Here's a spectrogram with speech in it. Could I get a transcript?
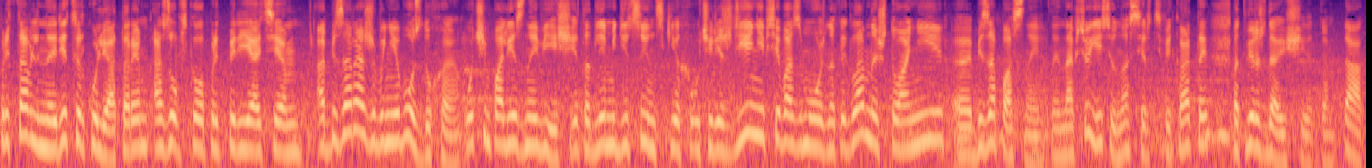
Представлены рециркуляторы Азовского предприятия. Обеззараживание воздуха. Очень полезная вещь. Это для медицинских учреждений всевозможных. И главное, что они э, безопасны безопасные. На все есть у нас сертификаты, подтверждающие это. Так,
